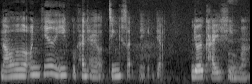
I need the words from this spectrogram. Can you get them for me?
然后说：“哦，你今天的衣服看起来有精神呢。”这样，你就会开心吗？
